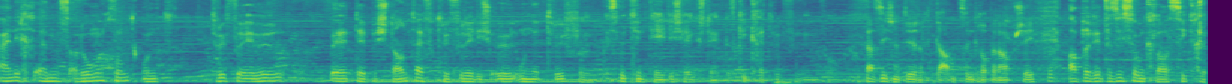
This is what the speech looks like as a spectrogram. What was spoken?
eigentlich ähm, das Aroma kommt und Trüffelöl, äh, der Bestandteil von Trüffelöl ist Öl und nicht Trüffel. Es wird synthetisch hergestellt, es gibt kein Trüffelöl. Das ist natürlich ganz ein grober Abschiffer. Aber das ist so ein Klassiker.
